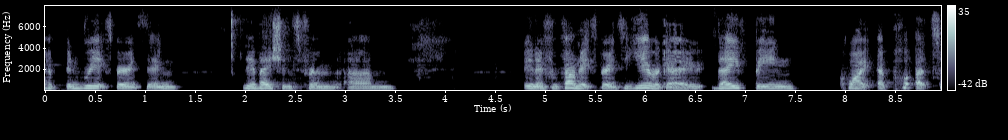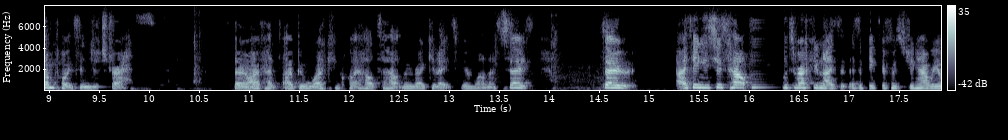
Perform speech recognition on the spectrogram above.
have been re-experiencing the emotions from um, you know from family experience a year ago they've been quite at, at some points in distress so i've had i've been working quite hard to help them regulate to be in wellness so so I think it's just helpful to recognise that there's a big difference between how we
